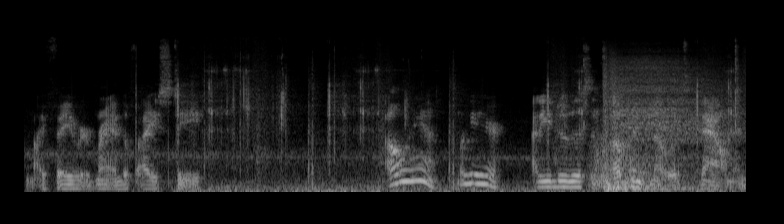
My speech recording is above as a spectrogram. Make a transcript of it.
My favorite brand of iced tea. Oh yeah, look at here. How do you do this in up and no, it's down and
